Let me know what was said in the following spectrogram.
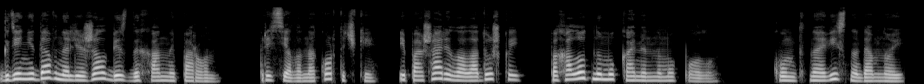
где недавно лежал бездыханный парон. Присела на корточки и пошарила ладошкой по холодному каменному полу. Кунд навис надо мной,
